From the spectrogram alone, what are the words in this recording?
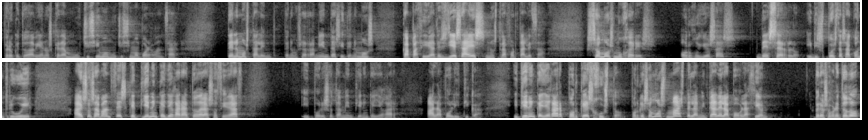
pero que todavía nos queda muchísimo, muchísimo por avanzar. Tenemos talento, tenemos herramientas y tenemos capacidades y esa es nuestra fortaleza. Somos mujeres orgullosas de serlo y dispuestas a contribuir a esos avances que tienen que llegar a toda la sociedad y por eso también tienen que llegar a la política. Y tienen que llegar porque es justo, porque somos más de la mitad de la población, pero sobre todo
